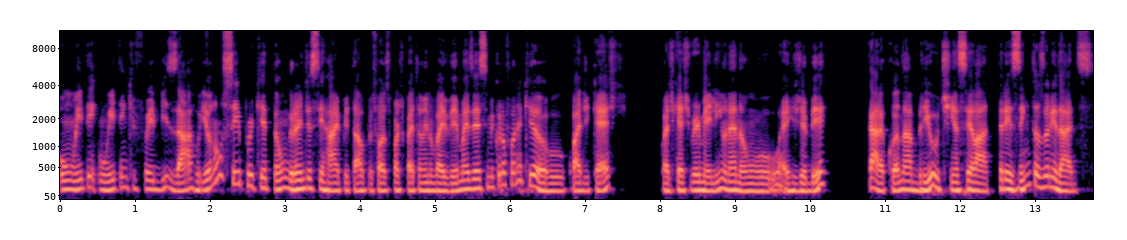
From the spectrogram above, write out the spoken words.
Um item, um item que foi bizarro. E eu não sei por que tão grande esse hype, tá? O pessoal do Spotify também não vai ver, mas é esse microfone aqui, ó, o Quadcast. Quadcast vermelhinho, né? Não o RGB. Cara, quando abriu, tinha, sei lá, 300 unidades.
